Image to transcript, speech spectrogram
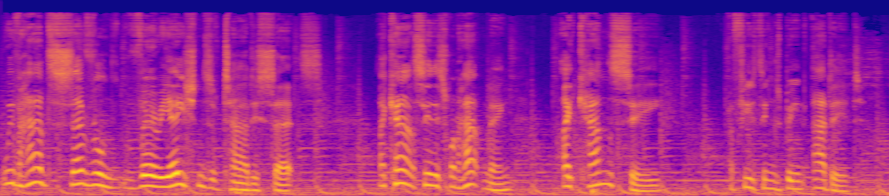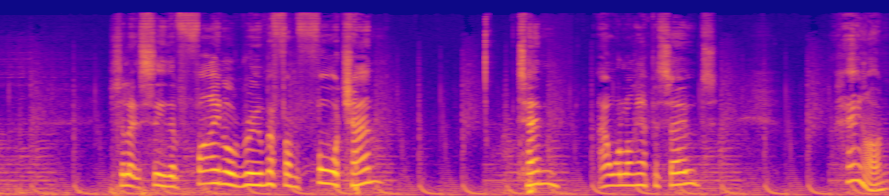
we've had several variations of TARDIS sets. I can't see this one happening. I can see a few things being added. So let's see the final rumour from 4chan 10 hour long episodes. Hang on,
